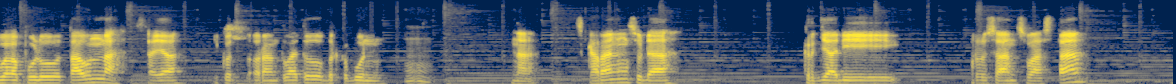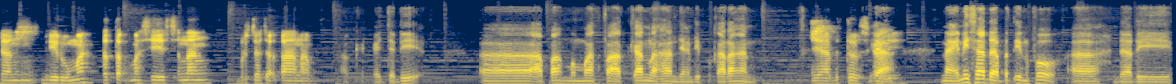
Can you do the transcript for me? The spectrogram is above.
20 tahun lah saya ikut orang tua itu berkebun. Mm -hmm. Nah, sekarang sudah kerja di perusahaan swasta dan di rumah tetap masih senang bercocok tanam. Oke, jadi uh, apa memanfaatkan lahan yang di pekarangan? Ya betul sekali. Ya. Nah ini saya dapat info uh, dari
